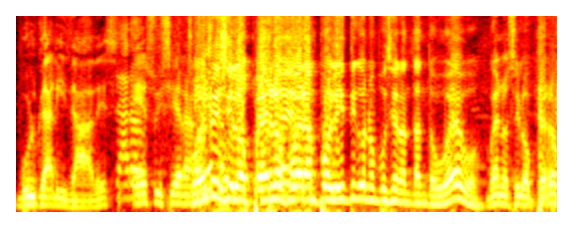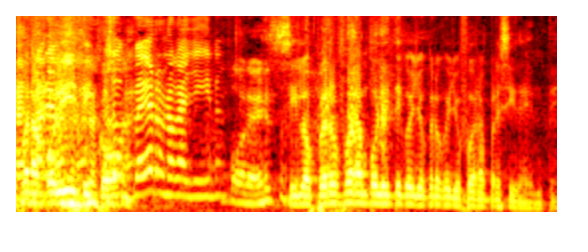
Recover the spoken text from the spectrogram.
vulgaridades. Claro. Eso hicieran. Bueno, y si los perros fueran políticos no pusieran tanto huevo. Bueno, si los perros fueran políticos, Son perros, no gallinas. Por eso. si los perros fueran políticos, yo creo que yo fuera presidente.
